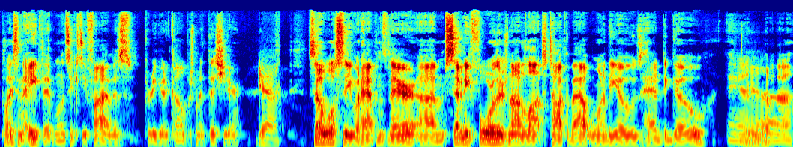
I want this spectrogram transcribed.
placing eighth at 165 is pretty good accomplishment this year. Yeah. So we'll see what happens there. Um, 74, there's not a lot to talk about. One of the O's had to go. And Yeah. uh,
